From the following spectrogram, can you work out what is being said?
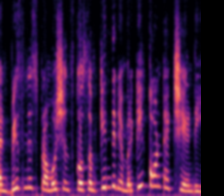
అండ్ బిజినెస్ ప్రమోషన్స్ కోసం కింది నెంబర్కి కాంటాక్ట్ చేయండి.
